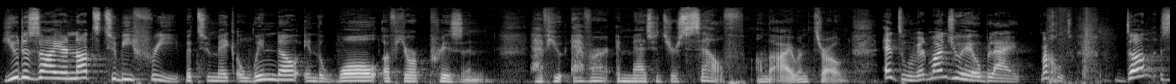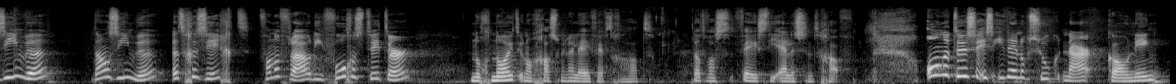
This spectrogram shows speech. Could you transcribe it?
You desire not to be free, but to make a window in the wall of your prison. Have you ever imagined yourself on the Iron Throne? En toen werd Manju heel blij. Maar goed, dan zien we, dan zien we het gezicht van een vrouw die volgens Twitter nog nooit een orgasme in haar leven heeft gehad. Dat was het feest die Alicent gaf. Ondertussen is iedereen op zoek naar koning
